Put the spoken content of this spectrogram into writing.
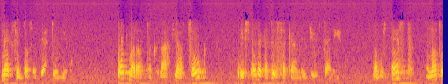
megszűnt az Szovjetunió. Ott maradtak az átjátszók, és ezeket össze kell még gyűjteni. Na most ezt a, NATO,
